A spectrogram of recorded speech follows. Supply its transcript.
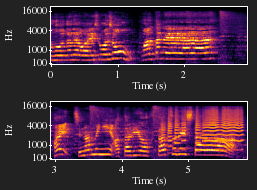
の動画でお会いしましょう。またねはいちなみに当たりは2つでした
